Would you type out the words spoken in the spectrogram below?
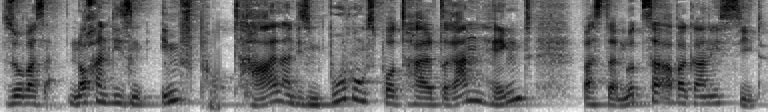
so was noch an diesem Impfportal, an diesem Buchungsportal dranhängt, was der Nutzer aber gar nicht sieht?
